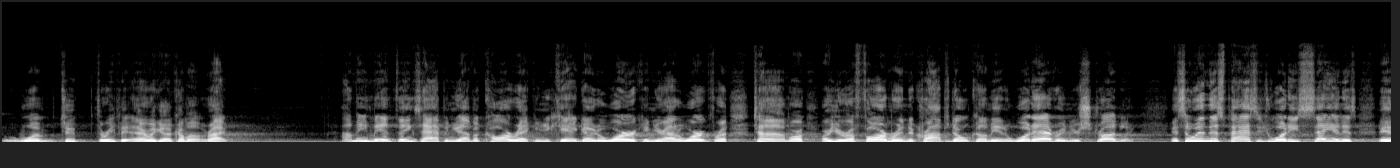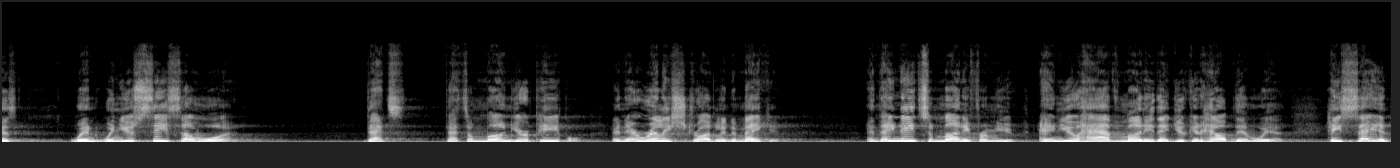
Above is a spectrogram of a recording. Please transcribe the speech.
One, two, three, there we go. Come on, right. I mean, man, things happen. You have a car wreck and you can't go to work and you're out of work for a time, or, or you're a farmer and the crops don't come in, or whatever, and you're struggling. And so, in this passage, what he's saying is, is when, when you see someone that's that's among your people and they're really struggling to make it. And they need some money from you and you have money that you could help them with. He's saying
